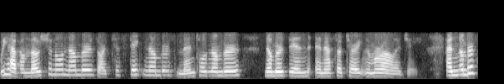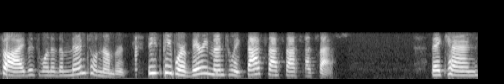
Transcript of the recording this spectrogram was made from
We have emotional numbers, artistic numbers, mental number, numbers in, in esoteric numerology. And number five is one of the mental numbers. These people are very mentally fast, fast, fast, fast, fast. They can,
